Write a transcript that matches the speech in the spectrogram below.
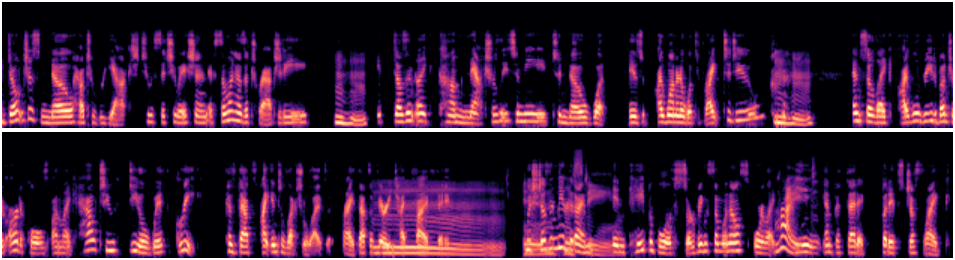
don't just know how to react to a situation. If someone has a tragedy, Mm-hmm. it doesn't like come naturally to me to know what is I want to know what's right to do. Mm-hmm. And so like I will read a bunch of articles on like how to deal with grief because that's I intellectualize it, right? That's a very type 5 thing. Mm, Which doesn't mean that I'm incapable of serving someone else or like Right. being empathetic, but it's just like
